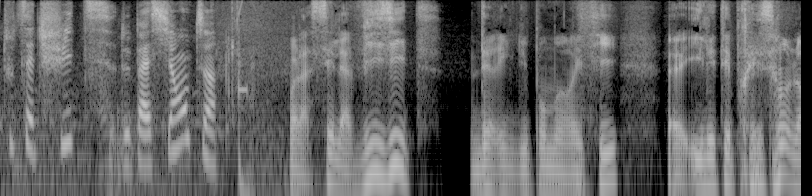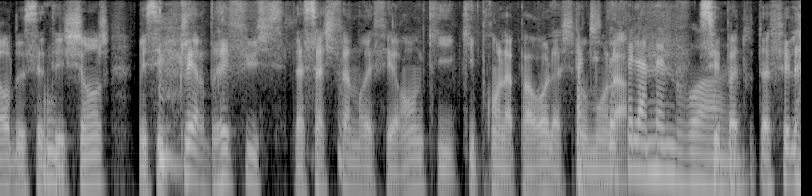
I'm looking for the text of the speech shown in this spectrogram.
toute cette fuite de patientes. Voilà, c'est la visite d'Éric Dupont-Moretti. Euh, il était présent lors de cet échange, mais c'est Claire Dreyfus, la sage-femme référente, qui, prend la parole à ce moment-là. C'est tout à fait la même voix. C'est pas tout à fait la,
